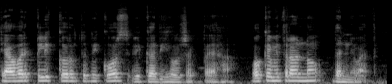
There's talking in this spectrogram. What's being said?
त्यावर क्लिक करून तुम्ही कोर्स विकत घेऊ शकताय हा. ओके मित्रांनो धन्यवाद.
